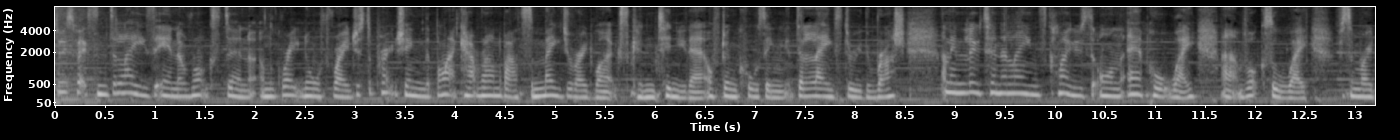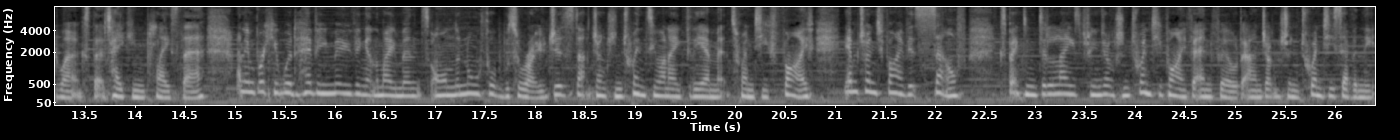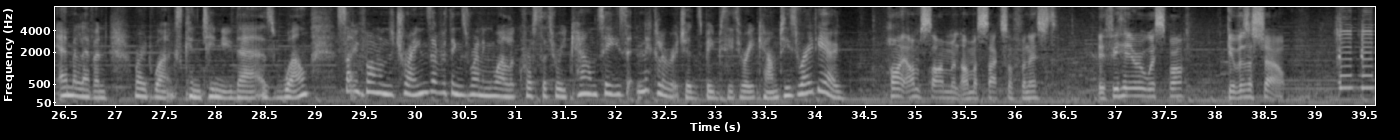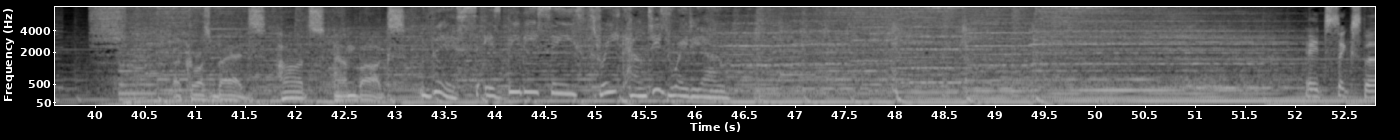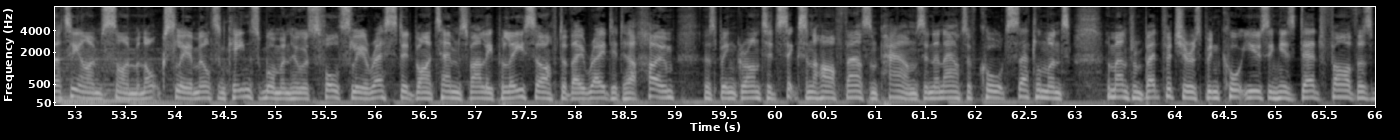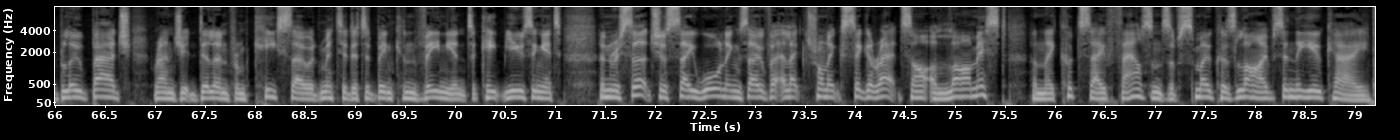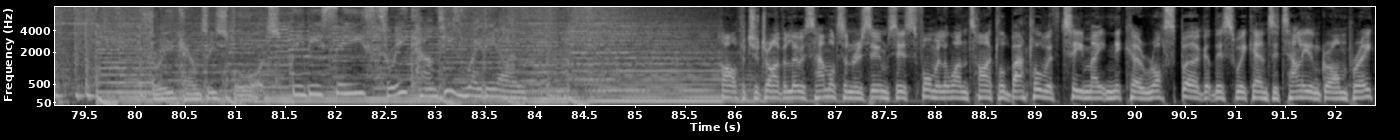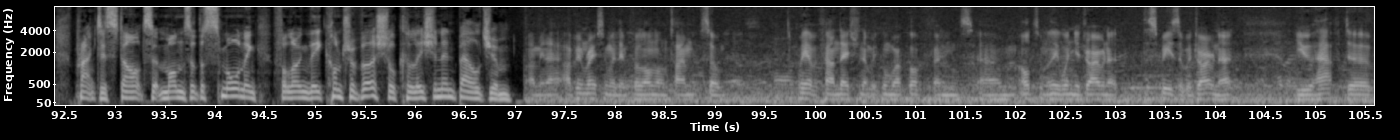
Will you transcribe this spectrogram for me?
Do expect some delays in Roxton on the Great North Road, just approaching the Black Cat roundabout. Some major roadworks continue there, often causing delays through the rush. And in Luton, a lane's closed on Airport Way at Vauxhall Way for some roadworks that are taking place there. And in Bricket Wood, heavy moving at the moment on the North Orbital Road, just at junction 21A for the M25. The M25 itself expecting delays between junction 25 for Enfield and junction 27. The M11 roadworks continue there as well. So far on the trains, everything's running well across the three counties. Nicola Richards, BBC Three Counties Radio. Hi, I'm Simon. I'm a saxophonist. If you hear a whisper, give us a shout. Across beds, Herts, and bucks. This is BBC Three Counties Radio. It's 6:30. I'm Simon Oxley. A Milton Keynes woman who was falsely arrested by Thames Valley Police after they raided her home has been granted six and a half thousand pounds in an out-of-court settlement. A man from Bedfordshire has been caught using his dead father's blue badge. Ranjit Dillon from Kiso admitted it had been convenient to keep using it. And researchers say warnings over electronic cigarettes are alarmist and they could save thousands of smokers' lives in the UK. Three Counties Sports. BBC Three Counties Radio. Hertfordshire driver Lewis Hamilton resumes his Formula One title battle with teammate Nico Rosberg at this weekend's Italian Grand Prix. Practice starts at Monza this morning following the controversial collision in Belgium. I mean, I, I've been racing with him for a long, long time, so we have a foundation that we can work off. And um, ultimately, when you're driving at the speeds that we're driving at, you have to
